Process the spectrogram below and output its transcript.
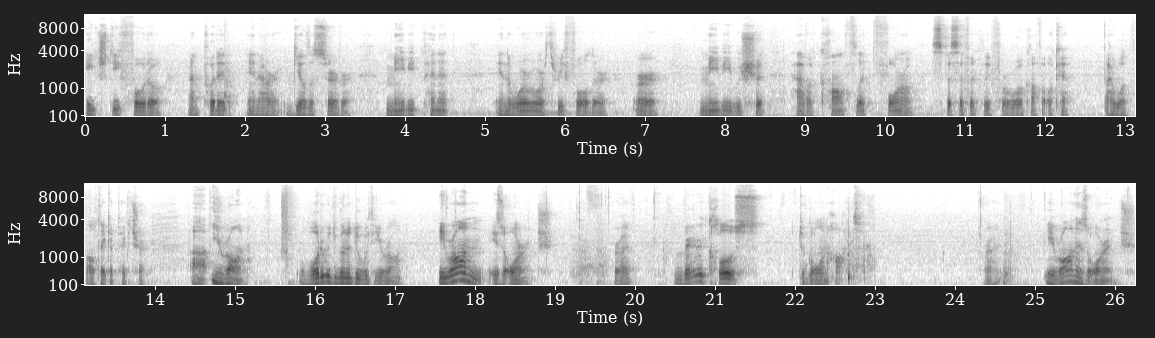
HD photo and put it in our Guilded server. Maybe pin it in the World War III folder, or maybe we should have a conflict forum specifically for world conflict. Okay, I will. I'll take a picture. Uh, Iran. What are we going to do with Iran? Iran is orange, right? Very close to going hot, right? Iran is orange.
